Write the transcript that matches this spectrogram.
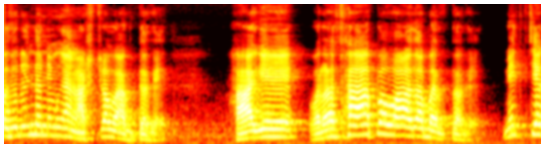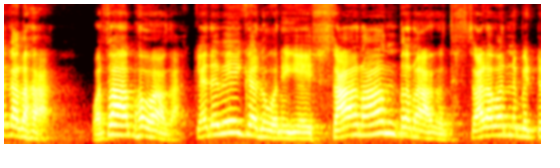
ಅದರಿಂದ ನಿಮಗೆ ನಷ್ಟವಾಗ್ತದೆ. ಹಾಗೆ ವರಥಾಪವಾದ ಬರ್ತದೆ, ನಿತ್ಯ ಕಲಹ, ವತಾಪವಾದ. ಕೆಲವೇ ಕೆಲವರಿಗೆ ಸ್ಥಾನಾಂತರ ಆಗುತ್ತೆ ಸ್ಥಳವನ್ನು ಬಿಟ್ಟು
